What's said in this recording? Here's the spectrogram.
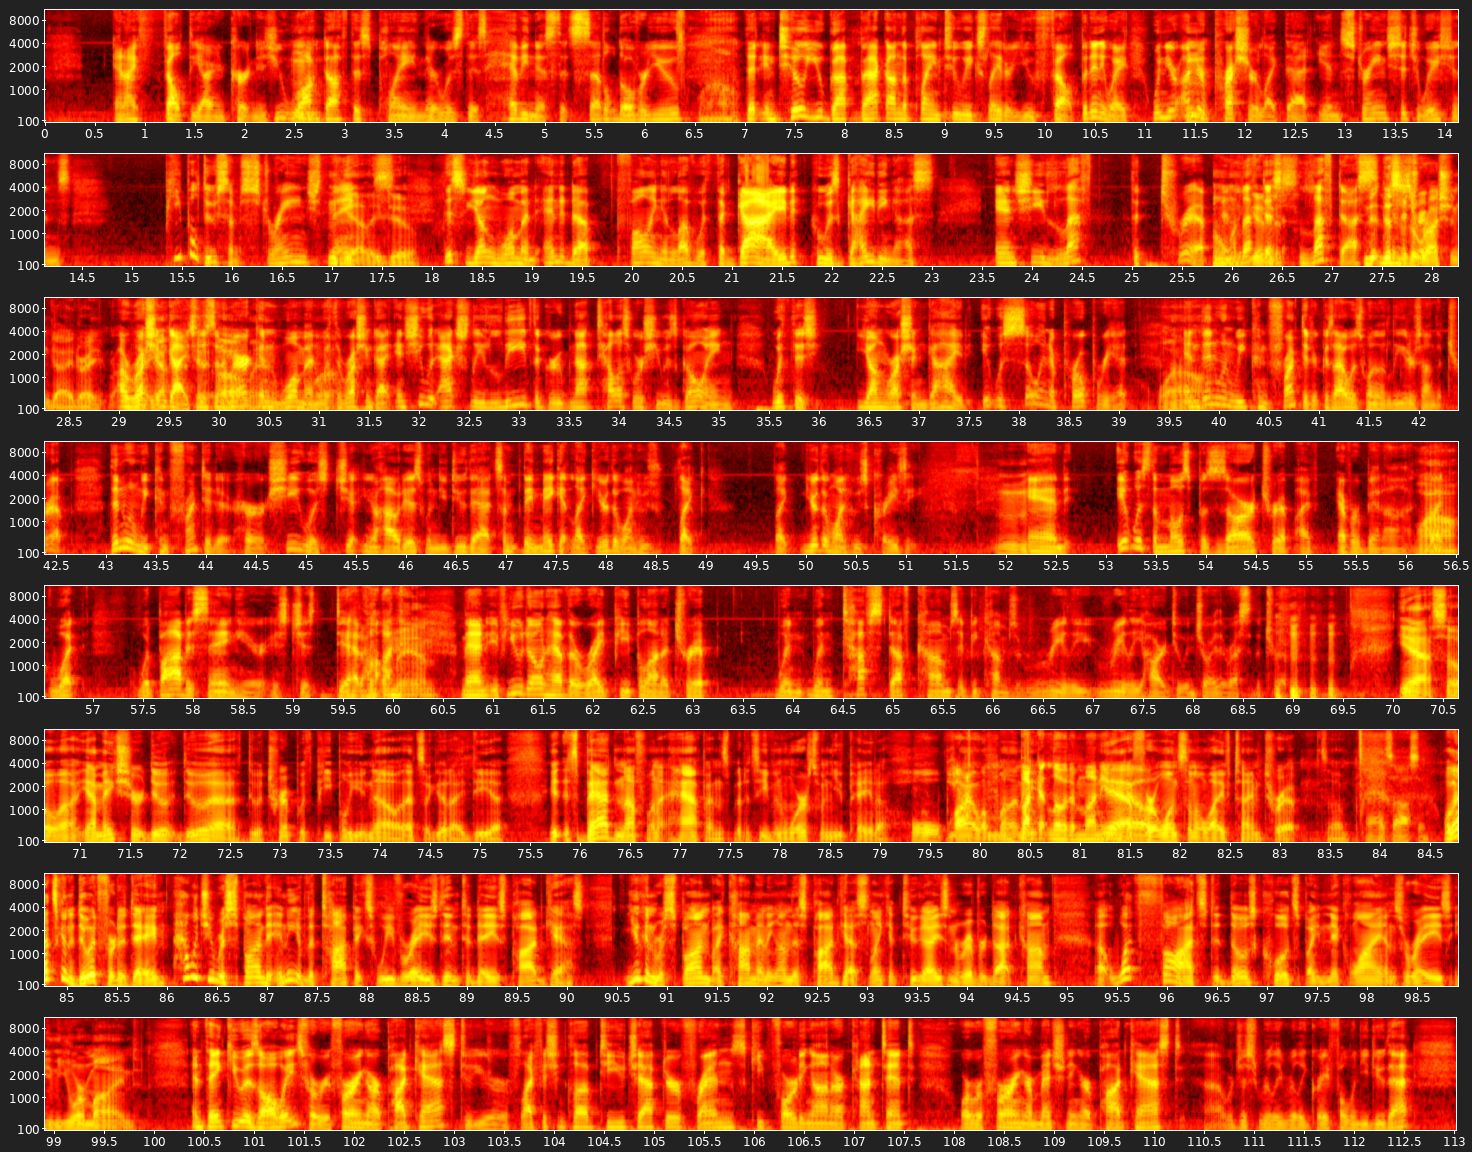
And I felt the Iron Curtain. As you Hmm. walked off this plane, there was this heaviness that settled over you Wow. that until you got back on the plane two weeks later, you felt. But anyway, when you're under pressure like that in strange situations, people do some strange things. Yeah, they do. This young woman ended up falling in love with the guide who was guiding us, and she left the trip Oh and left goodness. us left us. Th- this is a Russian guide, right? a Russian Yeah, yeah, guide. So okay. there's an Oh, American man. woman with a Russian guide, and she would actually leave the group, not tell us where she was going with this young Russian guide. It was so inappropriate. Wow. And then when we confronted her, because I was one of the leaders on the trip, then when we confronted her, she was, you know how it is when you do that. Some they make it like you're the one who's like, like you're the one who's crazy. Mm. And it was the most bizarre trip I've ever been on. Wow. But what what Bob is saying here is just dead on. Oh on. man. Man, if you don't have the right people on a trip, when when tough stuff comes, it becomes really really hard to enjoy the rest of the trip. Yeah, so uh, yeah, make sure do do a do a trip with people you know. That's a good idea. It, it's bad enough when it happens, but it's even worse when you paid a whole pile of money. A bucket load of money yeah, to go. for a once in a lifetime trip. So, That's awesome. well, that's going to do it for today. How would you respond to any of the topics we've raised in today's podcast? You can respond by commenting on this podcast link at twoguysintheriver.com. Uh, what thoughts did those quotes by Nick Lyons raise in your mind? And thank you, as always, for referring our podcast to your fly fishing club, TU chapter, friends. Keep forwarding on our content or referring or mentioning our podcast. Uh, we're just really, really grateful when you do that.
